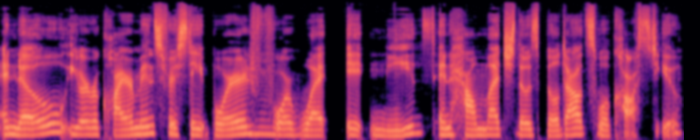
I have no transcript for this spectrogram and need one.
And know your requirements for state board mm-hmm. for what it needs and how much those build outs will cost you.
